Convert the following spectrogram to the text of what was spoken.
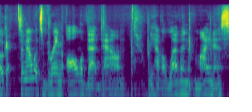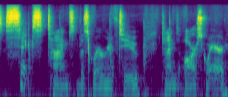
Okay, so now let's bring all of that down. We have 11 minus 6 times the square root of 2 times r squared.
